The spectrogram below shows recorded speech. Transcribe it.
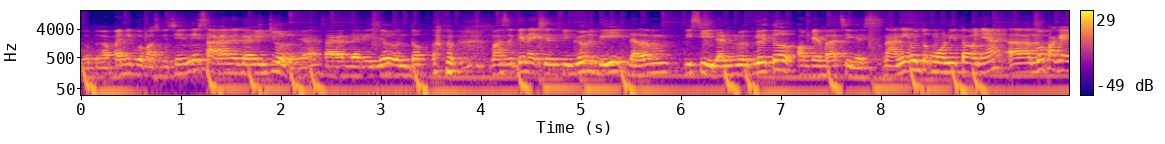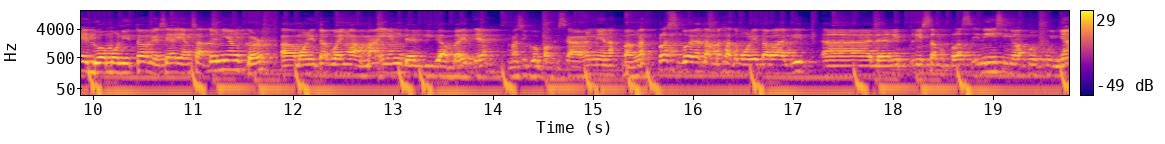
beberapa ini gue masukin sini. Ini sarannya dari Jul ya, saran dari Jul untuk masukin action figure di dalam PC dan menurut gue itu oke okay banget sih guys. Nah ini untuk monitornya, uh, gue pakai dua monitor guys ya. Yang satu ini yang curve, uh, monitor gue yang lama yang dari Gigabyte ya, masih gue pakai sekarang ini enak banget. Plus gue ada tambah satu monitor lagi uh, dari Prism Plus ini Singapura punya.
